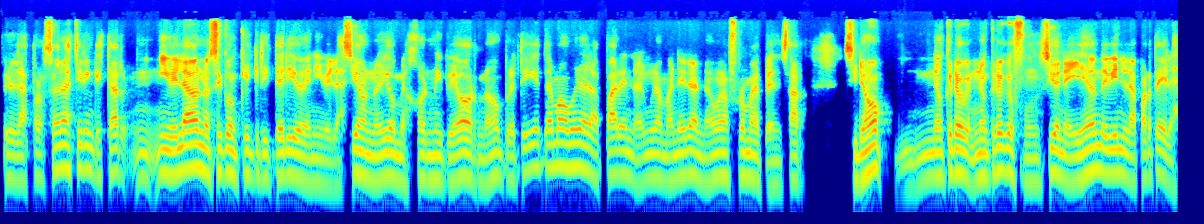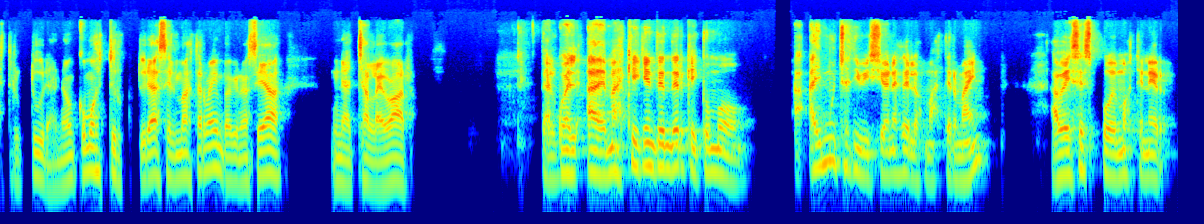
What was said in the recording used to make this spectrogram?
pero las personas tienen que estar niveladas, no sé con qué criterio de nivelación, no digo mejor ni peor, ¿no? Pero tiene que estar más o menos a la par en alguna manera, en alguna forma de pensar. Si no, no creo, no creo que funcione. Y es donde viene la parte de la estructura, ¿no? ¿Cómo estructuras el mastermind para que no sea una charla de bar? Tal cual. Además que hay que entender que como hay muchas divisiones de los mastermind, a veces podemos tener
